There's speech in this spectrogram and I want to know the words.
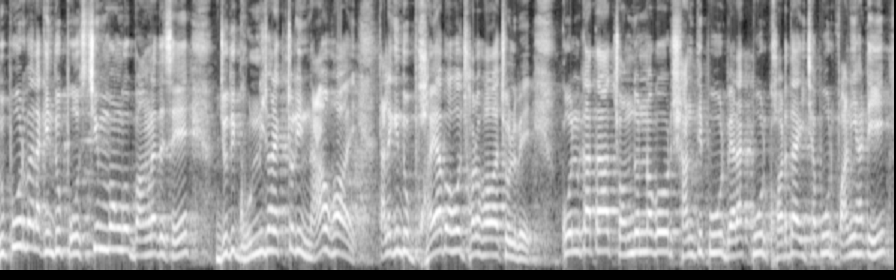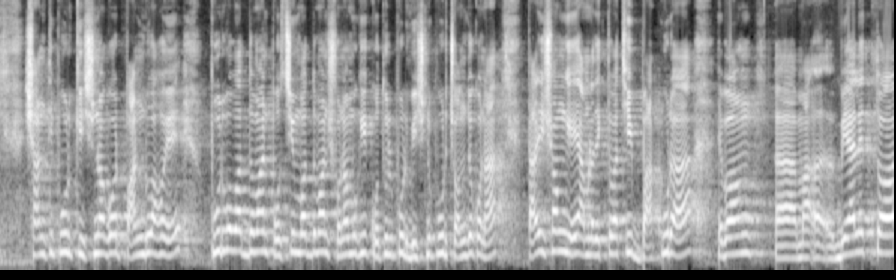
দুপুরবেলা কিন্তু পশ্চিমবঙ্গ বাংলাদেশে যদি ঘূর্ণিঝড় অ্যাকচুয়ালি নাও হয়, তাহলে কিন্তু ভয়াবহ ঝড়ো হওয়া চলবে। কলকাতা, চন্দননগর, শান্তিপুর, ব্যারাকপুর খড়দা ইছাপুর, পানিহাটি, শান্তিপুর, কৃষ্ণনগর, পান্ডুয়া হয়ে পূর্ব বর্ধমান, পশ্চিম বর্ধমান, সোনামুখী, কতুলপুর, বিষ্ণুপুর, চন্দ্রকোনা, তারই সঙ্গে আমরা দেখতে পাচ্ছি বাঁকুড়া এবং বেয়ালেত্তর,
